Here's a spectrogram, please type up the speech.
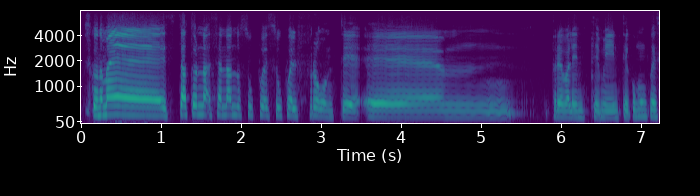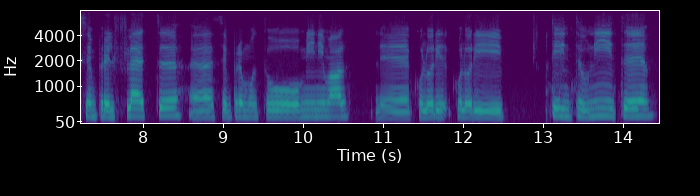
secondo me sta, torna- sta andando su, que- su, quel fronte eh, prevalentemente, comunque sempre il flat, eh, sempre molto minimal, colori, colori tinte unite,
